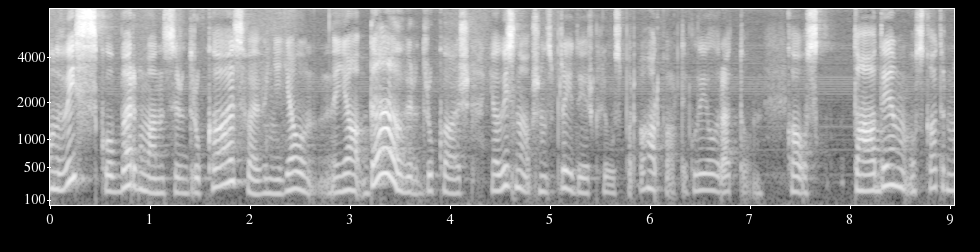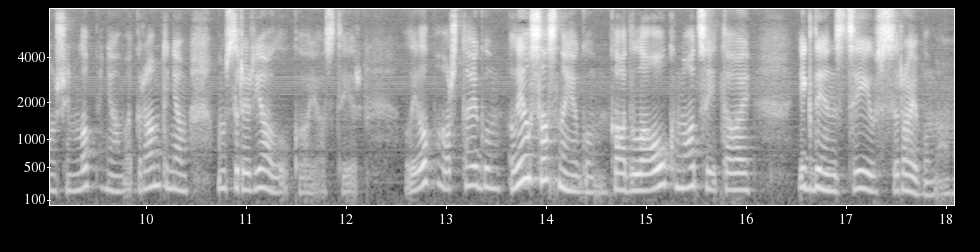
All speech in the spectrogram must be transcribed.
Un viss, ko Bergmanis ir drukājis, vai viņa jau, jau dēli ir drukājuši, jau iznākšanas brīdī ir kļuvusi par ārkārtīgi lielu retumu. Kā uz tādiem, uz katru no šīm lapiņām vai grāmatiņām mums arī ir jālūkojās. Tie ir liela pārsteiguma, liela sasnieguma, kāda lauka mācītāja ikdienas dzīves raibumā.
